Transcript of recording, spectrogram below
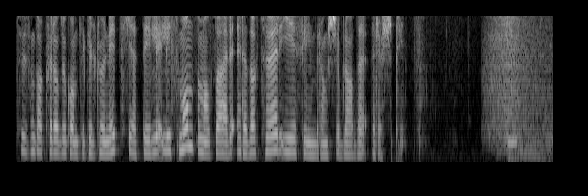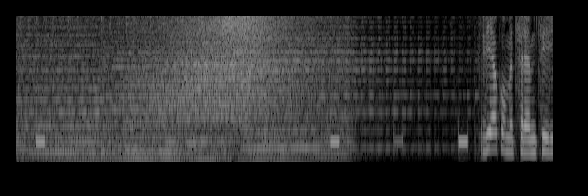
Tusen takk for at du kom til Kulturnytt, Kjetil Lismoen, som altså er redaktør i filmbransjebladet Rushprint. Vi har kommet frem til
